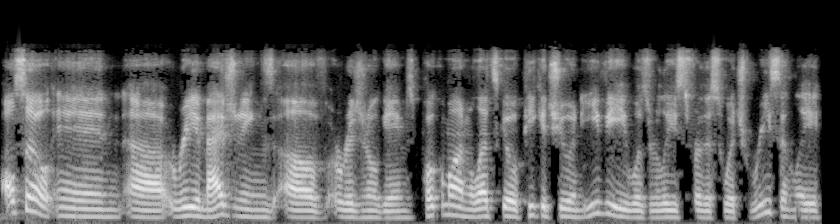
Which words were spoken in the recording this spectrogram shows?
Also, in uh, reimaginings of original games, Pokemon Let's Go Pikachu and Eevee was released for the Switch recently,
